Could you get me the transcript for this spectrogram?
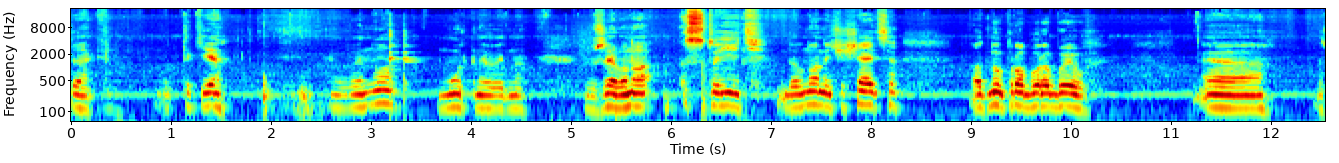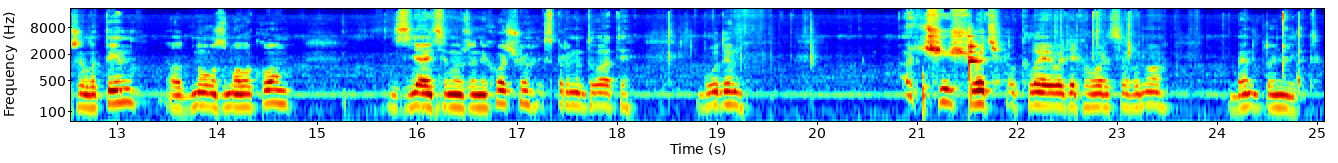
Так, от таке вино, мутне видно. Вже воно стоїть, давно не чищається. Одну пробу робив е, желатин, одну з молоком. З яйцями вже не хочу експериментувати. Будемо очищувати, оклеювати, як говориться, вино бентоніт.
